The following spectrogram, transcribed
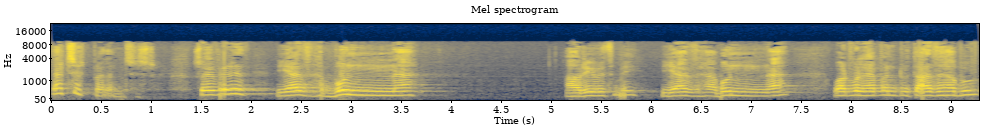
That's it, brother and sister. So if it is yadhabunna, are you with me? Yadhabunna. What will happen to tadhabu?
